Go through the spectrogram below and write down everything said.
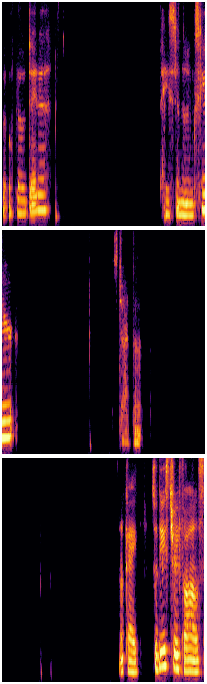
go upload data, paste in the links here, start that. Okay, so these three files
